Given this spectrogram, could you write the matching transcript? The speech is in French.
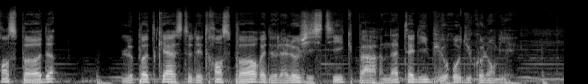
Transpod, le podcast des transports et de la logistique par Nathalie Bureau du Colombier.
